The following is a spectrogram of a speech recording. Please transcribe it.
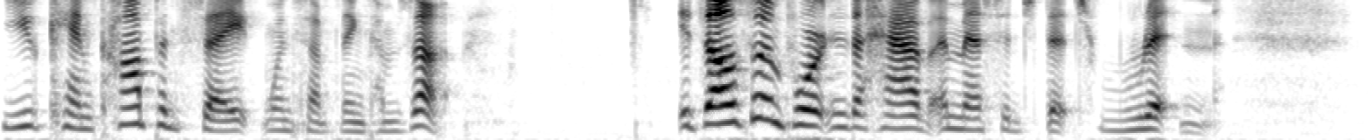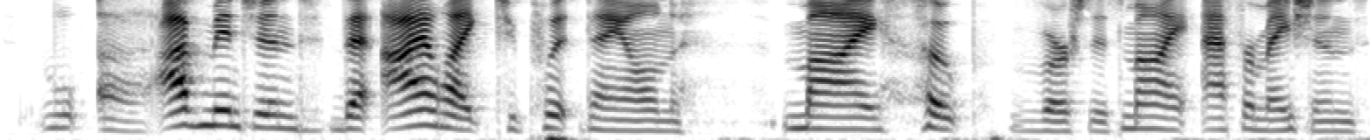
you can compensate when something comes up. It's also important to have a message that's written. Uh, I've mentioned that I like to put down my hope verses, my affirmations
